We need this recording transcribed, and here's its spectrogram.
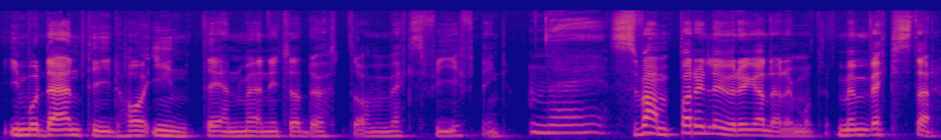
i modern tid har inte en människa dött av en växtförgiftning. nej. Svampar är luriga däremot, men växter.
